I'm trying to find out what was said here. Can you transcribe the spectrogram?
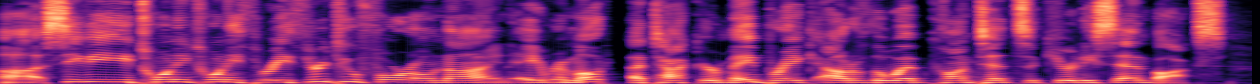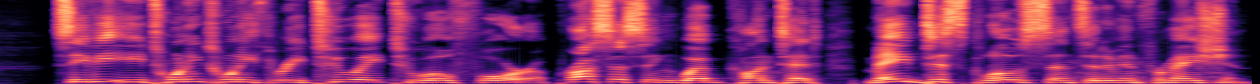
Uh, CVE 2023 32409, a remote attacker may break out of the web content security sandbox. CVE 2023 28204, a processing web content may disclose sensitive information.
